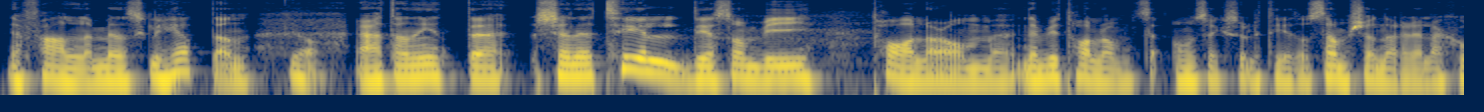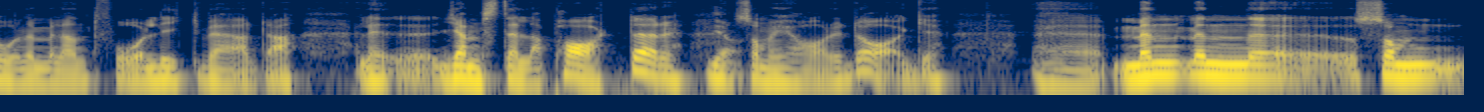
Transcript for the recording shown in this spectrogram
den fallna mänskligheten Ja. är att han inte känner till det som vi talar om när vi talar om se- homosexualitet och samkönade relationer mellan två likvärda eller eh, jämställda parter Ja. som vi har idag. Eh, Men, men som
